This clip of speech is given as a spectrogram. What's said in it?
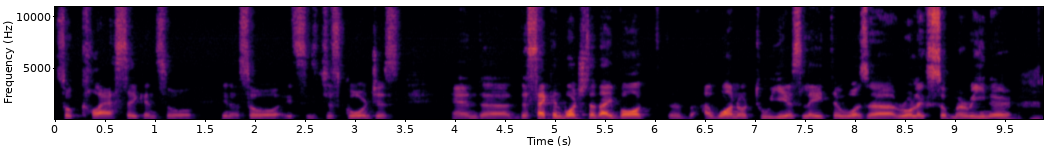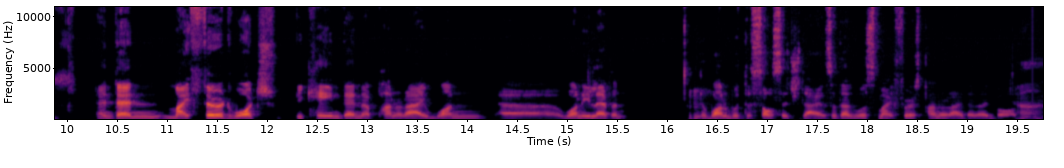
so classic and so you know so it's it's just gorgeous and uh, the second watch that I bought uh, one or two years later was a Rolex Submariner. Mm-hmm. And then my third watch became then a Panerai 1, uh, 111, mm. the one with the sausage dial. So that was my first Panerai that I bought. Ah.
